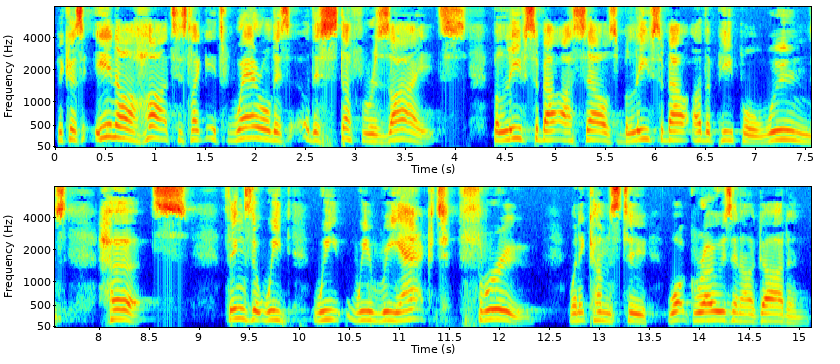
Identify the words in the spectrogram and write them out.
Because in our hearts, it's like it's where all this, this stuff resides. Beliefs about ourselves, beliefs about other people, wounds, hurts, things that we, we, we react through when it comes to what grows in our garden.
